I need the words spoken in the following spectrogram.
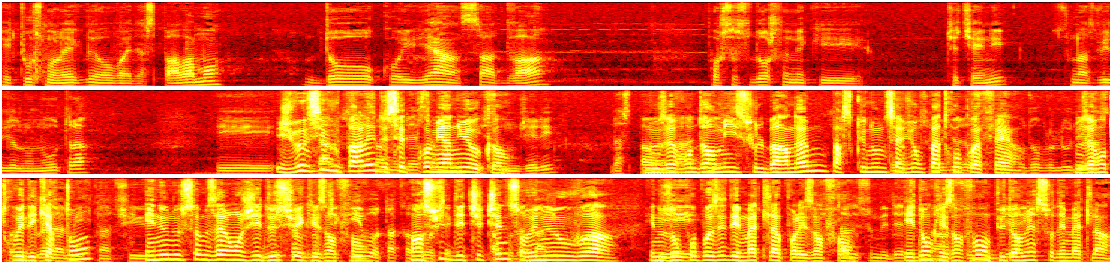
i tu smo legli ovaj, da spavamo do koji jedan sat, dva, pošto su došli neki Čečeni, Je veux aussi vous parler de cette première nuit au camp. Nous avons dormi sous le barnum parce que nous ne savions pas trop quoi faire. Nous avons trouvé des cartons et nous nous sommes allongés dessus avec les enfants. Ensuite, des Tchétchènes sont venus nous voir et nous ont proposé des matelas pour les enfants. Et donc les enfants ont pu dormir sur des matelas.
